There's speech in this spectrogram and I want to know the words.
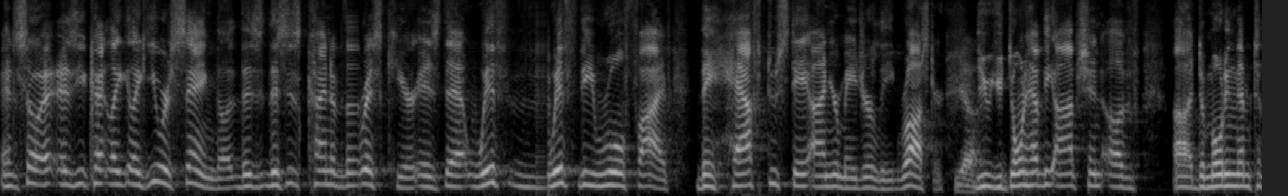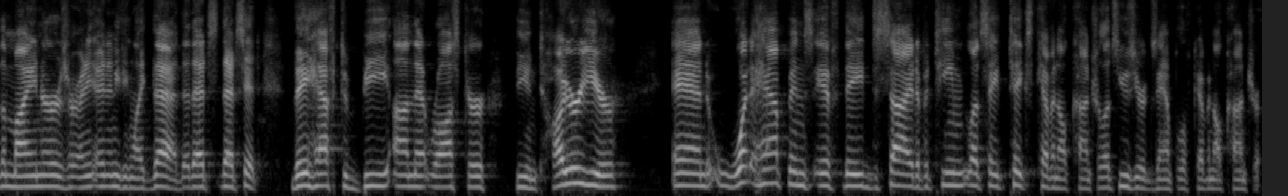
And so, as you kind of, like like you were saying though, this this is kind of the risk here is that with with the Rule Five, they have to stay on your major league roster. Yeah. You you don't have the option of uh, demoting them to the minors or any anything like that. That's that's it. They have to be on that roster the entire year and what happens if they decide, if a team, let's say, takes Kevin Alcantara? Let's use your example of Kevin Alcantara.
